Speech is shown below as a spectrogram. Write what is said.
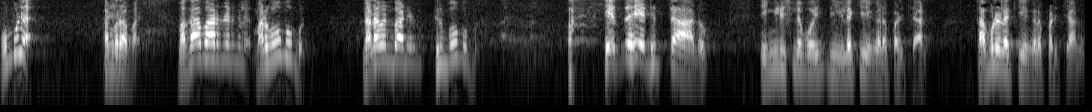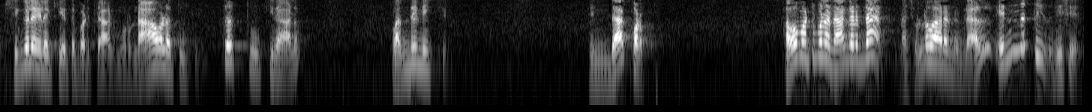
பொம்புல கம்பராமாயணம். மகாபாரதம் எடுங்களேன். மறுகவும் பொம்புல். திரும்பவும் பொம்புல். எதை எடுத்தாலும் இங்கிலீஷ்ல போய் நீ இலக்கியங்களை படிச்சாலும் தமிழ் இலக்கியங்களை படிச்சாலும் சிங்கள இலக்கியத்தை படிச்சாலும் ஒரு நாவலை தூக்கி தூக்கினாலும் வந்து நிற்கும் நின்றா குழப்பம். அவ மட்டுமல்ல நாங்களும் தான். நான் சொல்ல வாரேன் என்றால் என்னத்து இது விஷயம்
